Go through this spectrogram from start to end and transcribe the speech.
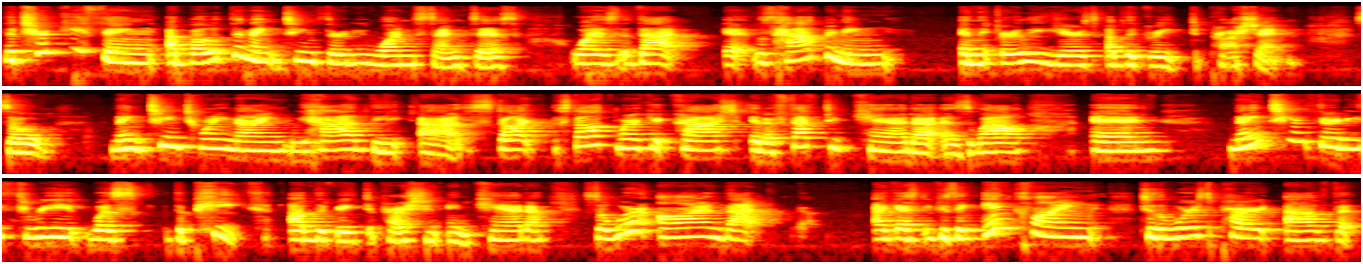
The tricky thing about the 1931 census was that it was happening in the early years of the Great Depression. So 1929, we had the uh, stock stock market crash. It affected Canada as well, and 1933 was the peak of the Great Depression in Canada. So we're on that, I guess you could say, incline to the worst part of the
